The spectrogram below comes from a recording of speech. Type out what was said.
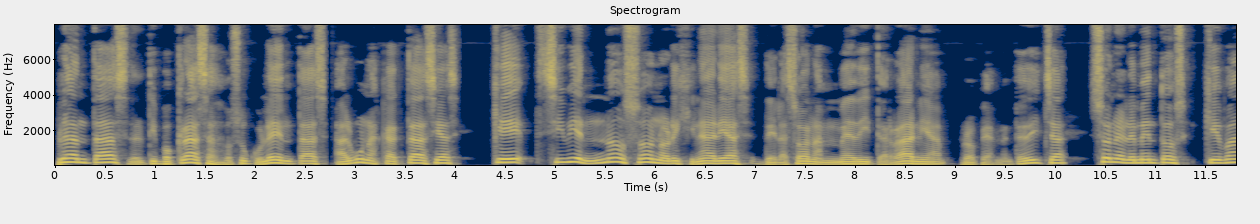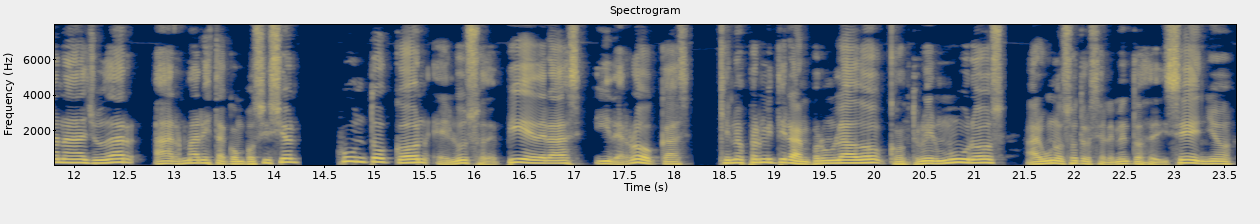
plantas del tipo crasas o suculentas, algunas cactáceas que si bien no son originarias de la zona mediterránea propiamente dicha, son elementos que van a ayudar a armar esta composición junto con el uso de piedras y de rocas, que nos permitirán, por un lado, construir muros, algunos otros elementos de diseño,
